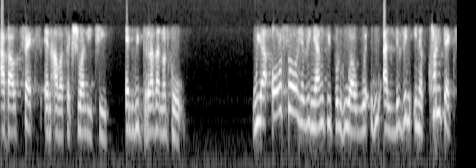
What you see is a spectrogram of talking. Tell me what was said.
about sex and our sexuality and we'd rather not go. We are also having young people who are who are living in a context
